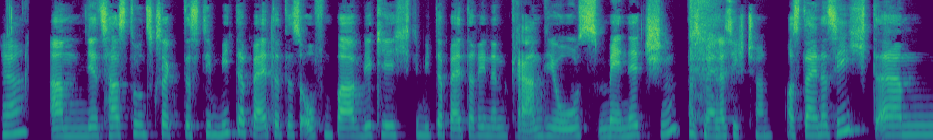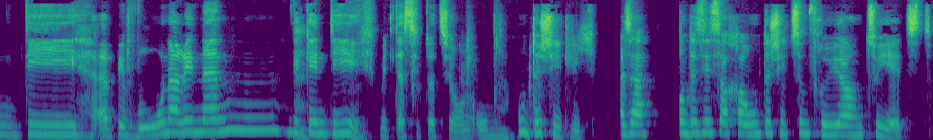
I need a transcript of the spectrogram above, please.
Ja. Ähm, jetzt hast du uns gesagt, dass die Mitarbeiter das offenbar wirklich, die Mitarbeiterinnen grandios managen. Aus meiner Sicht schon. Aus deiner Sicht. Ähm, die äh, Bewohnerinnen, wie gehen die mit der Situation um? Unterschiedlich. Also, und es ist auch ein Unterschied zum Frühjahr und zu jetzt.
